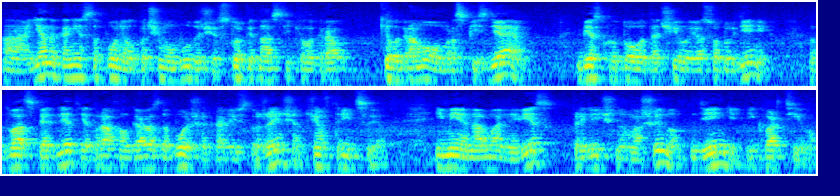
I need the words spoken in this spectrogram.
А, я наконец-то понял, почему, будучи 115 килограмм, килограммовым распиздяем, без крутого точила и особых денег, в 25 лет я трахал гораздо большее количество женщин, чем в 30 лет, имея нормальный вес, приличную машину, деньги и квартиру.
